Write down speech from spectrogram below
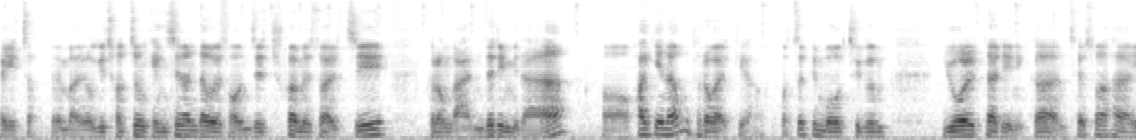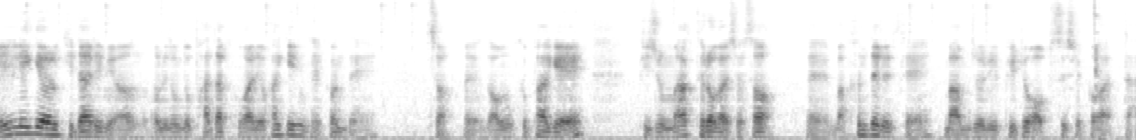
알겠죠? 네, 막 여기 저점 갱신한다고 해서 언제 추가 매수할지 그런 거 안 드립니다. 어, 확인하고 들어갈게요. 어차피 뭐 지금 6월 달이니까 최소한 한 1, 2개월 기다리면 어느 정도 바닥 구간이 확인이 될 건데, 그죠? 네, 너무 급하게 비중 막 들어가셔서 네, 막 흔들릴 때 마음 졸일 필요 없으실 것 같다.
